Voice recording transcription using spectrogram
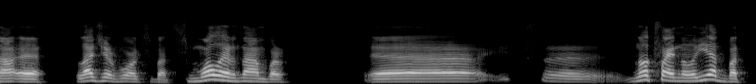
uh, larger works, but smaller number. Uh, uh, not final yet, but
